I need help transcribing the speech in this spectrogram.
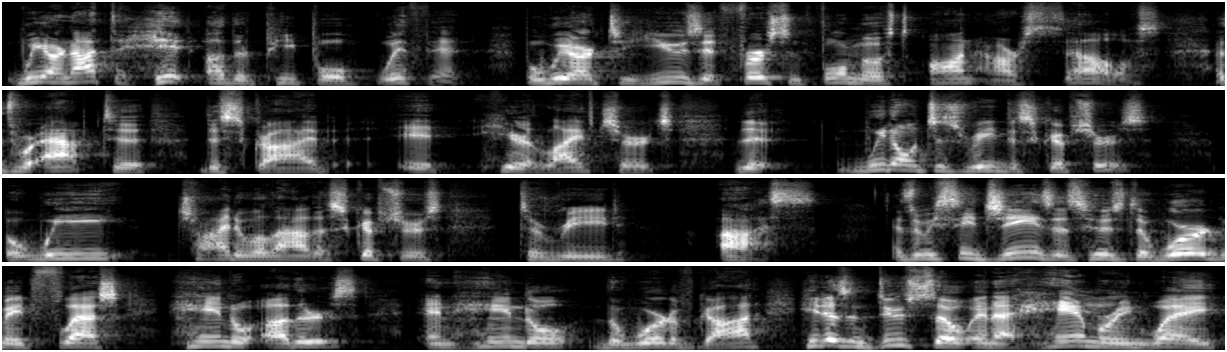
we are not to hit other people with it but we are to use it first and foremost on ourselves, as we're apt to describe it here at Life Church. That we don't just read the scriptures, but we try to allow the scriptures to read us. As we see Jesus, who's the Word made flesh, handle others and handle the Word of God, he doesn't do so in a hammering way.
